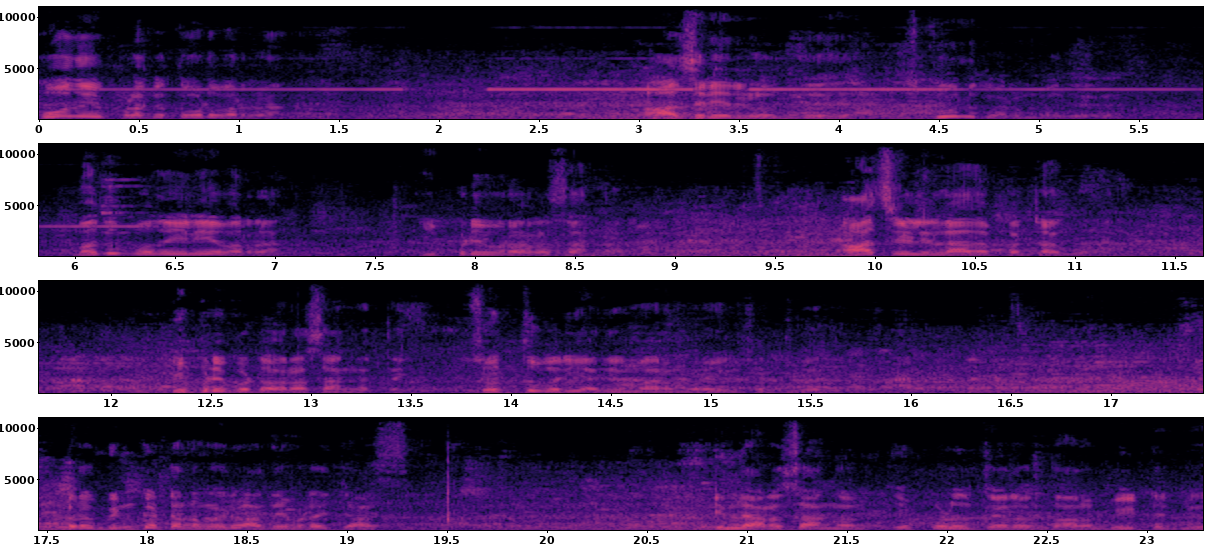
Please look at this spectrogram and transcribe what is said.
போதை பழக்கத்தோடு வர்றாங்க. ஆசிரியர்கள் வந்து ஸ்கூலுக்கு வரும்போது மது போதையிலேயே வர்றாங்க. இப்படி ஒரு அரசாங்கம். ஆசிரியர் இல்லாத பற்றாக்குறை. இப்படிப்பட்ட அரசாங்கத்தை சொத்து வரி அதிகமான முறையில் சொத்து வரி. பிறகு மின் கட்டணம் வரும் அதை விட ஜாஸ்தி. இந்த அரசாங்கம் எப்பொழுது தேர்வு இருந்தாலும் வீட்டுக்கு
